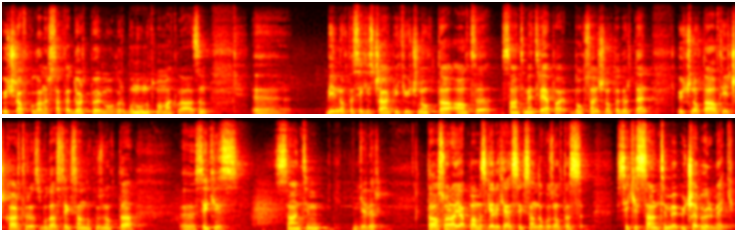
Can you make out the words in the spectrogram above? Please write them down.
3 raf kullanırsak da 4 bölme olur. Bunu unutmamak lazım. Ee, 1.8 çarpı 2 3.6 santimetre yapar. 93.4'ten 3.6'yı çıkartırız. Bu da 89.8 santim gelir. Daha sonra yapmamız gereken 89.8 santimi 3'e bölmek.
